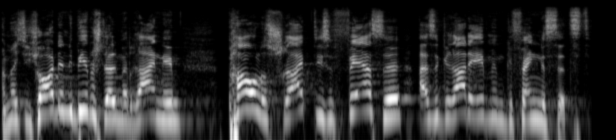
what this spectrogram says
Und möchte ich heute in die Bibelstelle mit reinnehmen. Paulus schreibt diese Verse, als er gerade eben im Gefängnis sitzt.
